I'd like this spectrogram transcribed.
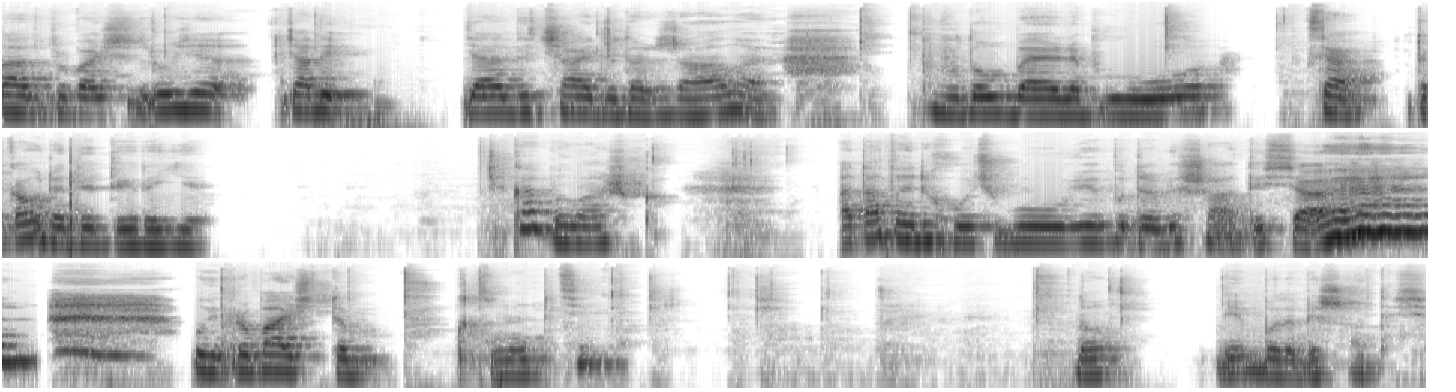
Ладно, пробачте, друзі. Я не, я нечайно нажала. Воно в мене було. Все, така вона дитина є. Яка балашка. А тата я не хочу, бо він буде мішатися. Ой, пробачте, хлопці. Ну, він буде мішатися.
